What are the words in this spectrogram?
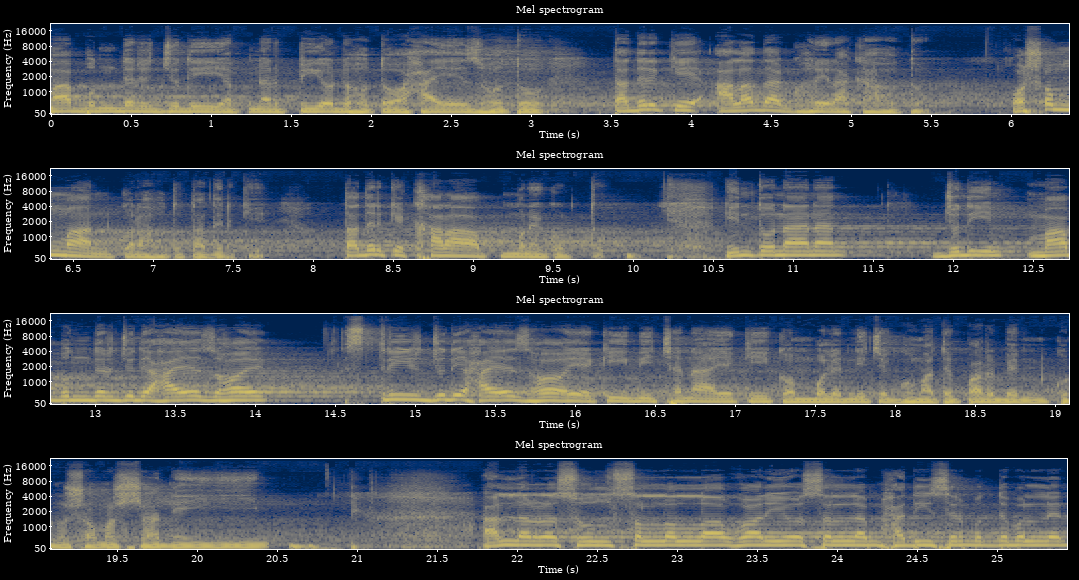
মা বোনদের যদি আপনার পিরিয়ড হতো, হায়েজ হতো, তাদেরকে আলাদা ঘরে রাখা হতো, অসম্মান করা হতো তাদেরকে তাদেরকে খারাপ মনে করত। কিন্তু না না, যদি মা বোনদের যদি হায়েজ হয়, স্ত্রীর যদি হায়েজ হয়, একই বিছানা, একই কম্বলের নিচে ঘুমাতে পারবেন, কোনো সমস্যা নেই আল্লাহ রসুল সাল্লাহ আলী ওসাল্লাম হাদিসের মধ্যে বললেন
